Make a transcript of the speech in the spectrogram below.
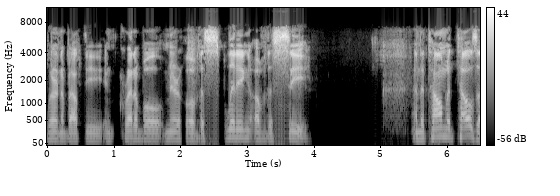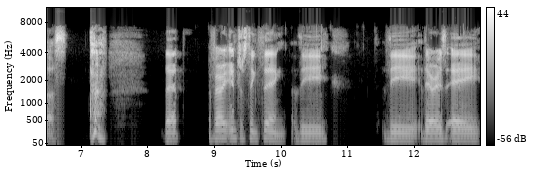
learn about the incredible miracle of the splitting of the sea. And the Talmud tells us that a very interesting thing, the the there is a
